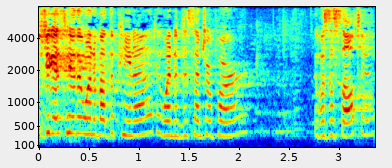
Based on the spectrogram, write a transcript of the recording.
Did you guys hear the one about the peanut who went into Central Park? It was assaulted.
